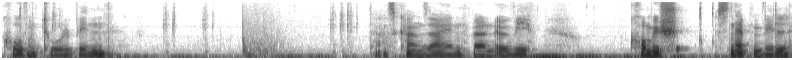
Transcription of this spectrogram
Kurventool bin. Das kann sein, weil dann irgendwie komisch snappen will.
